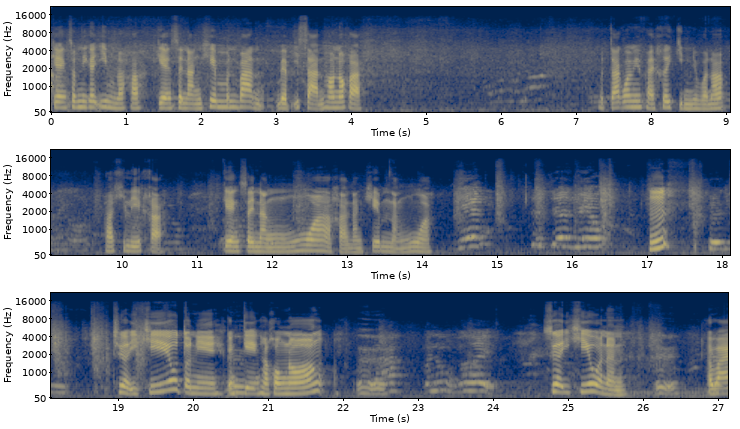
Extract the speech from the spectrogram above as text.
แกงซ้ำนี้ก็อิ่มแล้วค่ะ แกงใส่หนังเข้มบ้านๆแบบอีสานเฮาเนาะค่ะบัจักว่ามีใครเคยกินอยู่บ่เนาะพักคิเล็กค่ะ แกงใส่หนังงัวค่ะ หนังเข้มหนังงัวยิงเชื่อเร็วหืมเชื่อเร็วเชื่ออีคิ้วตัวนี้กางเกงค่ะของน้อง เออ เสื้ออีคิวอันนั้น เออเอาไว้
